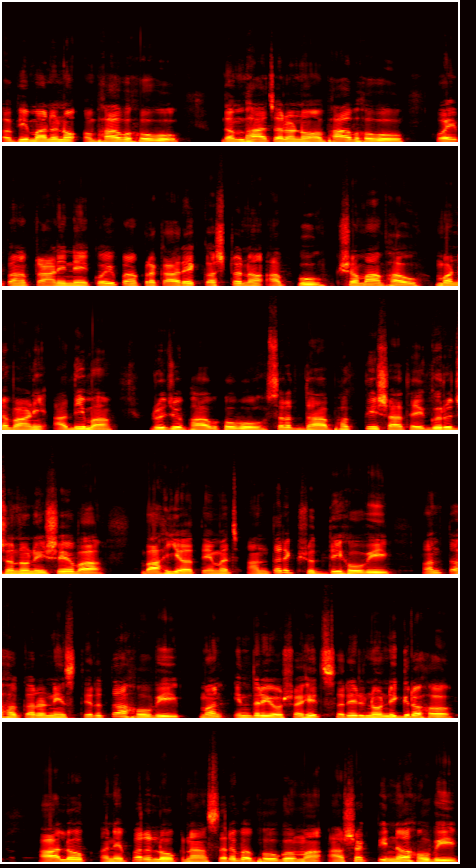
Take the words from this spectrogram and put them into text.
અભિમાનનો અભાવ હોવો, દંભાચરણનો અભાવ હોવો, કોઈ પણ પ્રાણીને કોઈ પણ પ્રકારે કષ્ટ ન આપવું, ક્ષમાભાવ મન વાણી આદિમાં રુજુભાવ હોવો, શ્રદ્ધા, ભક્તિ સાથે ગુરુજનોની સેવા, બાહ્ય તેમજ આંતરિક શુદ્ધિ હોવી, અંતઃકરણની સ્થિરતા હોવી, મન ઇન્દ્રિયો સહિત શરીરનો નિગ્રહ આલોક અને પરલોકના સર્વ ભોગોમાં આસક્તિ ન હોવી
